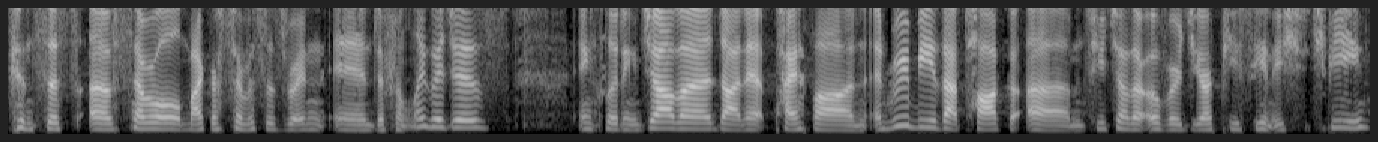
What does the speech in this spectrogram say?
consists of several microservices written in different languages, including Java, .NET, Python, and Ruby that talk um, to each other over gRPC and HTTP.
